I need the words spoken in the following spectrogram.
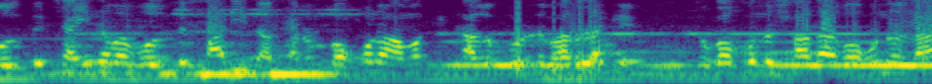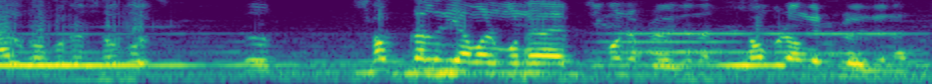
বলতে চাই না বা বলতে পারি না। কারণ কখনো আমাকে কালো করলে ভালো লাগে তো কখনো সাদা কখনো লাল কখনো সবুজ। তো সব কালারই আমার মনে হয় জীবনে প্রয়োজন আছে সব রঙের প্রয়োজন আছে।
